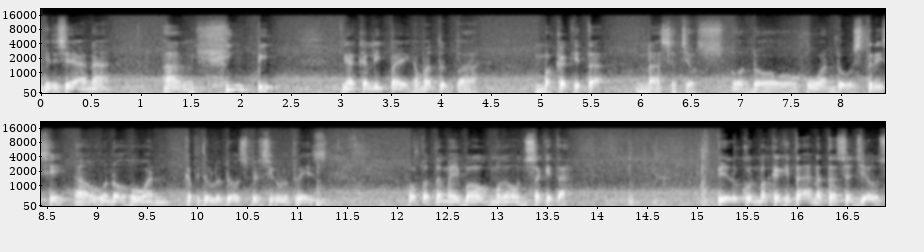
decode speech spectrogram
Binisya na ang hingpit nga kalipay nga matod pa makakita na sa Diyos. Uno Juan 2.13, ah, uno Juan Kapitulo 2, versikulo 3. O pata mahibawag mga unsa kita. Pero kung makakita na ta sa Diyos,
